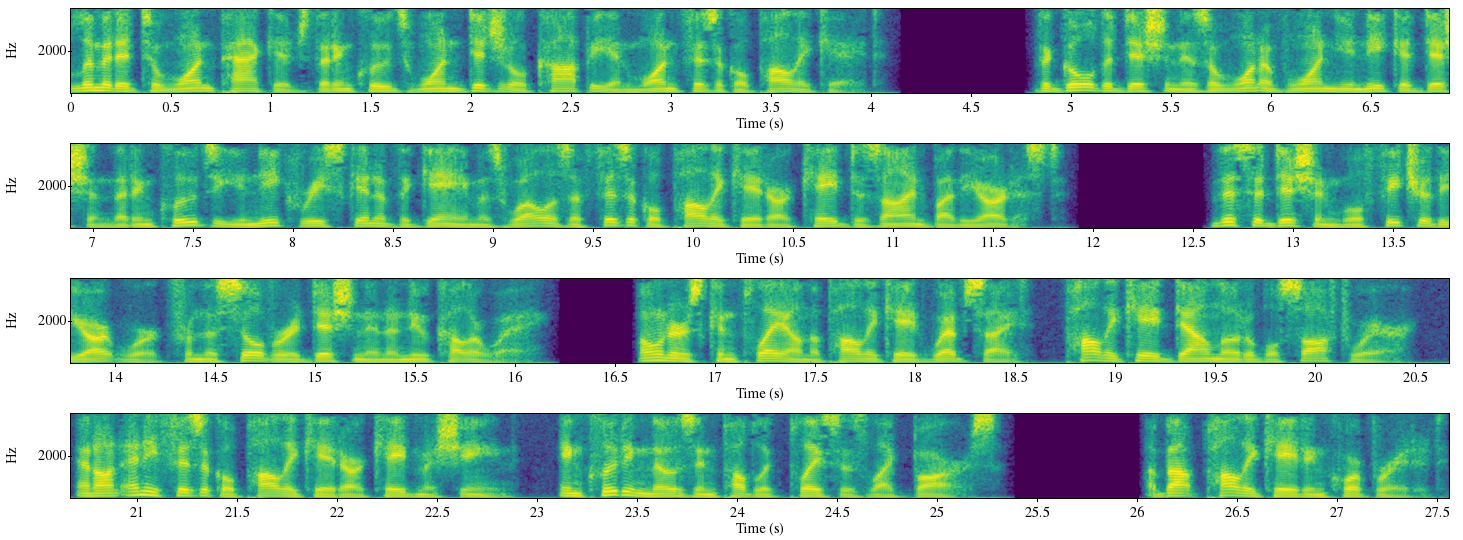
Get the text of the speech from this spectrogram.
limited to one package that includes one digital copy and one physical polycade. The Gold Edition is a one of one unique edition that includes a unique reskin of the game as well as a physical polycade arcade designed by the artist. This edition will feature the artwork from the Silver Edition in a new colorway. Owners can play on the Polycade website, Polycade downloadable software, and on any physical Polycade arcade machine, including those in public places like bars. About Polycade Incorporated.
